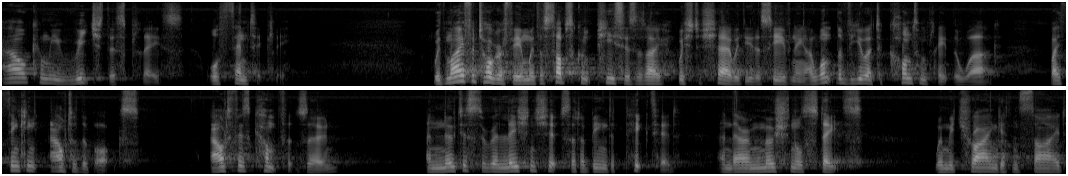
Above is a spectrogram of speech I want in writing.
how can we reach this place authentically? With my photography and with the subsequent pieces that I wish to share with you this evening, I want the viewer to contemplate the work by thinking out of the box, out of his comfort zone, and notice the relationships that are being depicted and their emotional states when we try and get inside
